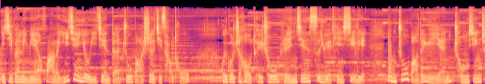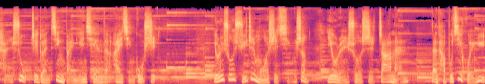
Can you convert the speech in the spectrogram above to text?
笔记本里面画了一件又一件的珠宝设计草图。回国之后推出《人间四月天》系列，用珠宝的语言重新阐述这段近百年前的爱情故事。有人说徐志摩是情圣，也有人说是渣男。但他不计毁誉，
